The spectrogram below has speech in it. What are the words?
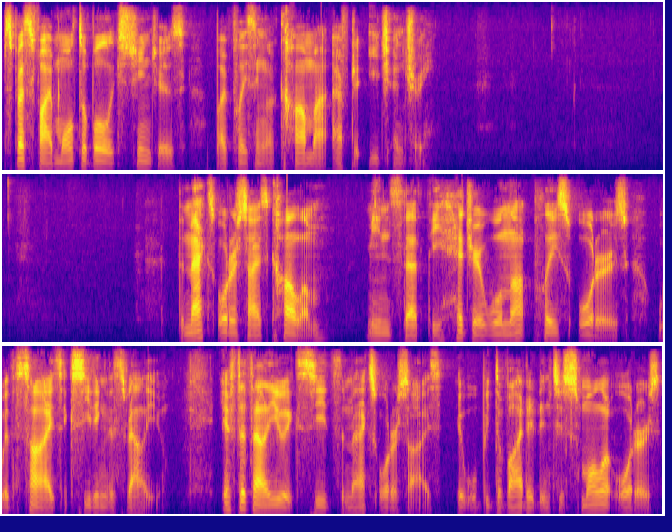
specify multiple exchanges by placing a comma after each entry. The max order size column means that the hedger will not place orders with size exceeding this value. If the value exceeds the max order size, it will be divided into smaller orders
